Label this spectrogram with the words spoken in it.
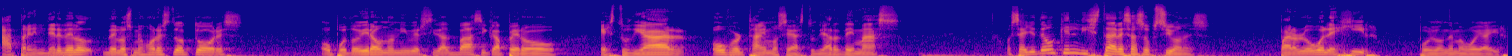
aprender de, los mejores doctores, o puedo ir a una universidad básica, pero estudiar overtime, o sea, estudiar de más. O sea, yo tengo que enlistar esas opciones para luego elegir por dónde me voy a ir.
